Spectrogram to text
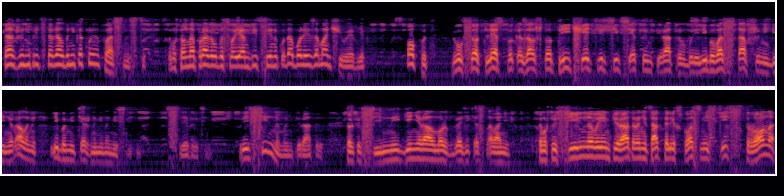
также не представлял бы никакой опасности, потому что он направил бы свои амбиции на куда более заманчивый объект. Опыт двухсот лет показал, что три четверти всех императоров были либо восставшими генералами, либо мятежными наместниками. Следовательно, при сильном императоре только сильный генерал может грозить основанию потому что сильного императора не так-то легко сместить с трона,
